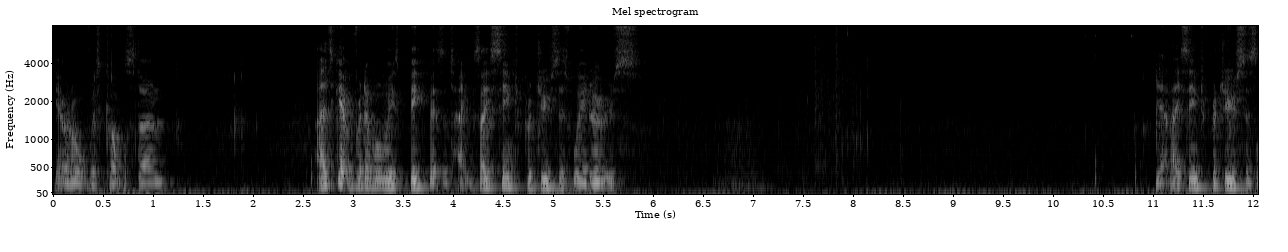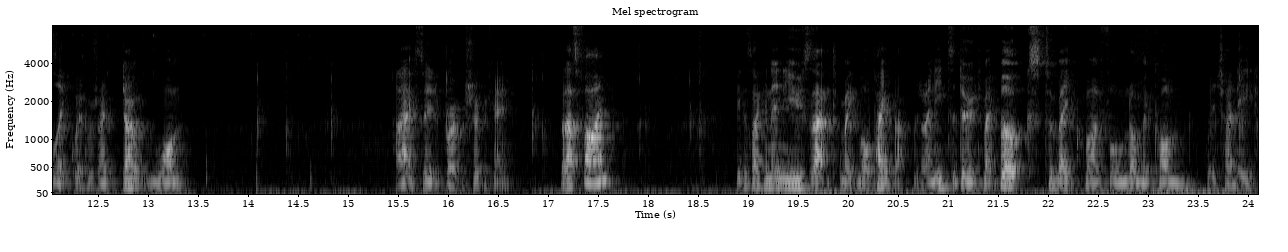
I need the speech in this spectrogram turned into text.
Get rid of all this cobblestone. I need to get rid of all these big bits of taint because they seem to produce this weird ooze. Yeah, they seem to produce this liquid, which I don't want. I accidentally broke a sugarcane. But that's fine. Because I can then use that to make more paper, which I need to do to make books, to make my Formnomicon, which I need.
